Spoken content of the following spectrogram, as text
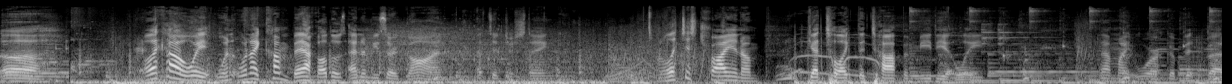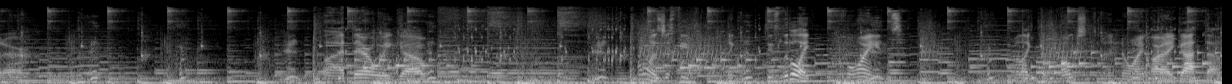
Ugh. I like how, wait, when, when I come back, all those enemies are gone. That's interesting. Let's just try and um get to like the top immediately. That might work a bit better. Alright, there we go. Oh, it's just these like these little like coins are like the most annoying. Alright, I got them.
